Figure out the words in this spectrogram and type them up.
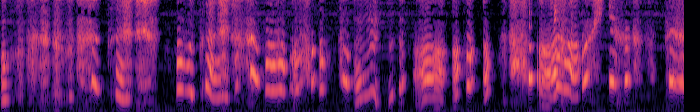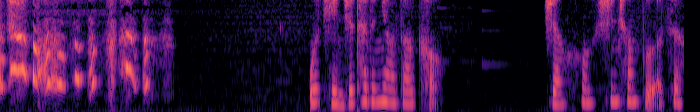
哦，快，哦快，哦快！我舔着他的尿道口，然后伸长脖子，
